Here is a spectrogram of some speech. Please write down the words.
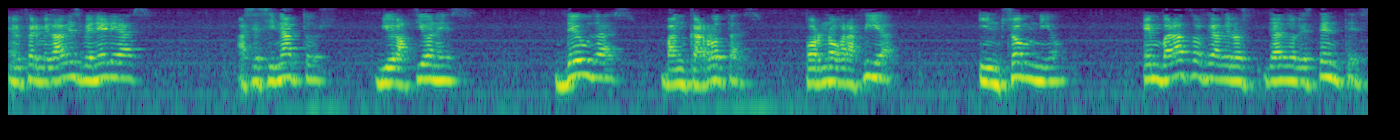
enfermedades venéreas, asesinatos, violaciones, deudas, bancarrotas, pornografía, insomnio, embarazos de adolescentes,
